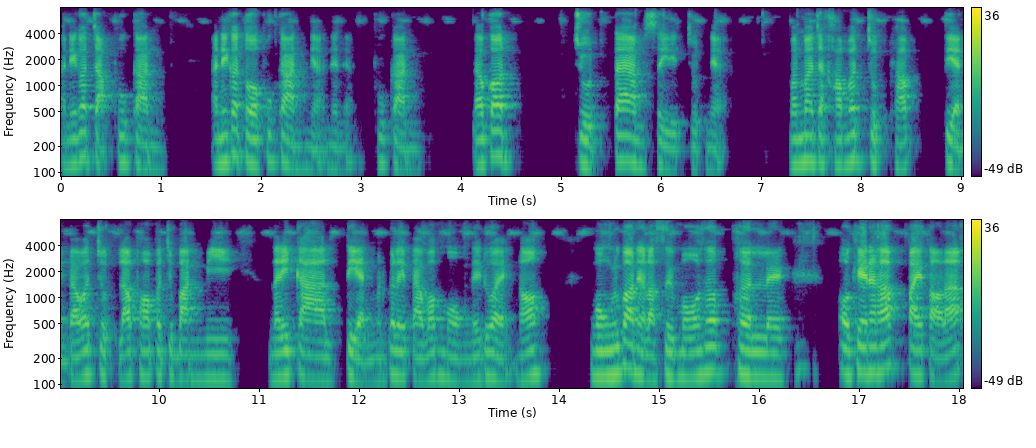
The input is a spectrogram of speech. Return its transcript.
อันนี้ก็จับผู้กัน อันนี้ก็ตัวผู้กันเนี่ยเนี่ยผู้กัน แล้วก็จุดแต้มสี่จุดเนี่ย มันมาจากคำว่าจุดครับ เตี่ยนแปลว่าจุด แล้วพอปัจจุบันมีนาฬิกาเตี่ยนมันก็เลยแปลว่ามงได้ด้วยเนาะงงหรือเปล่าเนี่ยเราซื้อโมซะเพลินเลย โอเคนะครับ ไปต่อแล้ว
